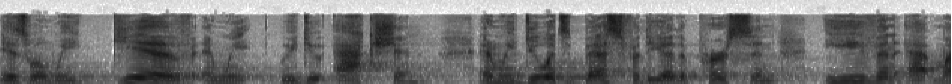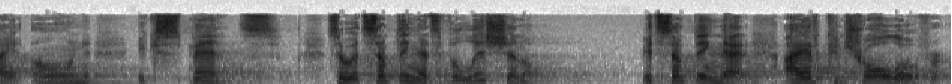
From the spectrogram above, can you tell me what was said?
is when we give and we, we do action and we do what's best for the other person even at my own expense so it's something that's volitional it's something that i have control over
